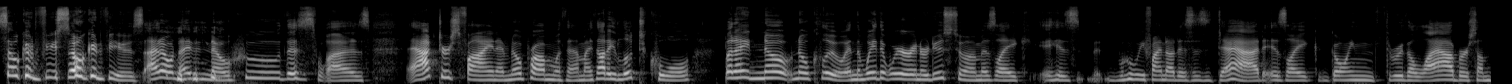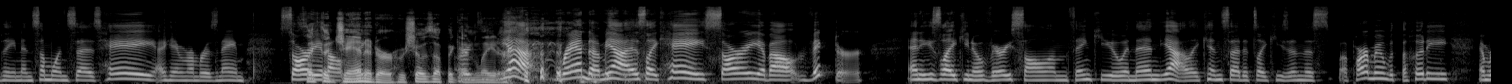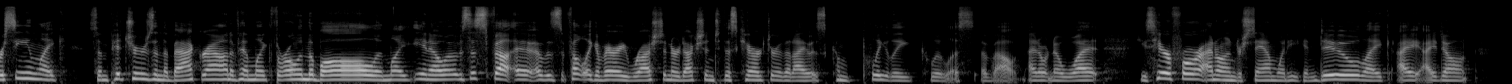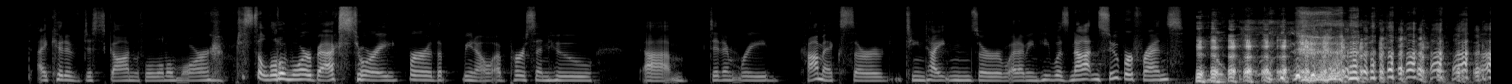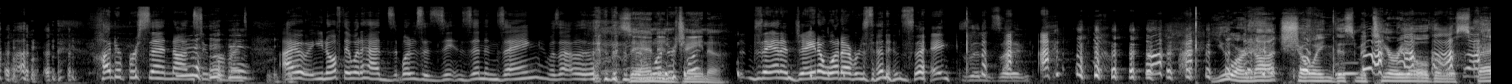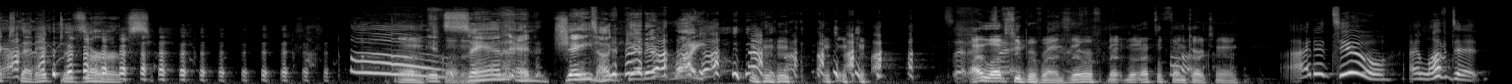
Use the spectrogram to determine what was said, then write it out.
so confused so confused i don't i didn't know who this was the actor's fine i have no problem with him i thought he looked cool but i had no no clue and the way that we were introduced to him is like his who we find out is his dad is like going through the lab or something and someone says hey i can't remember his name sorry like about the janitor who shows up again or- later. yeah random yeah it's like hey sorry about victor and he's like you know very solemn thank you. And then yeah like ken said it's like he's in this apartment with the hoodie and we're seeing like some pictures in the background of him like throwing the ball and like you know it was this felt it was felt like a very rushed introduction to this character that i was completely clueless about. I don't know what he's here for. I don't understand what he can do. Like i i don't I could have just gone with a little more, just a little more backstory for the, you know, a person who um, didn't read comics or Teen Titans or what. I mean, he was not in Super Friends. Hundred percent not in Super Friends. I, you know, if they would have had what is it, Zen, Zen and Zang? Was that the Zan Wonder and Twin? Jayna. Zan and Jayna, whatever. Zen and Zang. Zin Zing. You are not showing this material the respect that it deserves. Oh, It's funny. Zan and Jayna. Get it right. I love Zang. Super Friends. They were that, that's a fun cartoon. I did too. I loved it.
